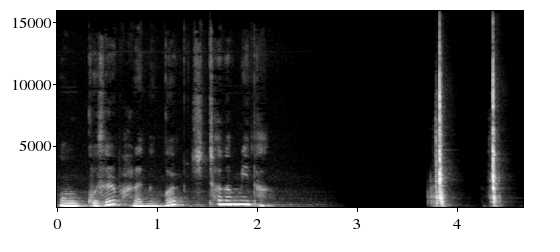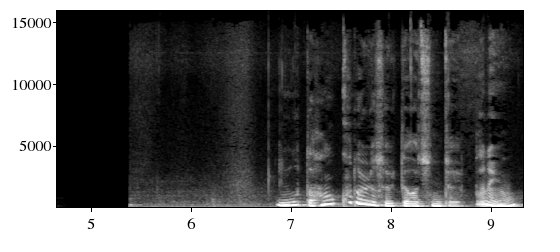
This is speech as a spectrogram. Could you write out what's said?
원꽃을 바르는 걸 추천합니다. 이것도 한 코 돌렸을 때가 진짜 예쁘네요.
